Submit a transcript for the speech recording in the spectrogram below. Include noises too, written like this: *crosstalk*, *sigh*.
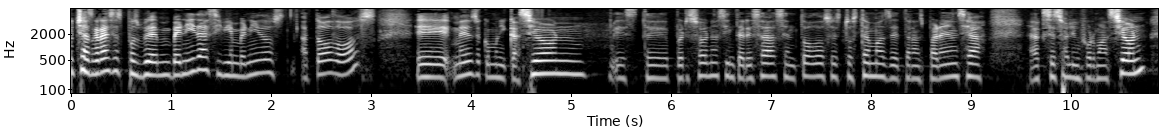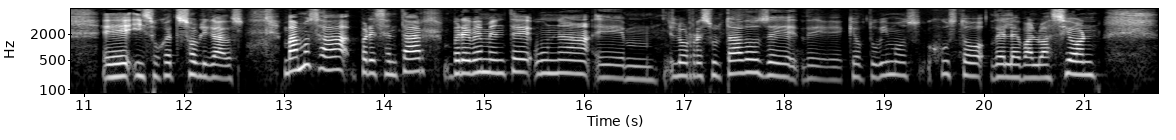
Muchas gracias, pues bienvenidas y bienvenidos a todos, eh, medios de comunicación, este, personas interesadas en todos estos temas de transparencia, acceso a la información eh, y sujetos obligados. Vamos a presentar brevemente una, em, los resultados de, que obtuvimos justo de la evaluación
